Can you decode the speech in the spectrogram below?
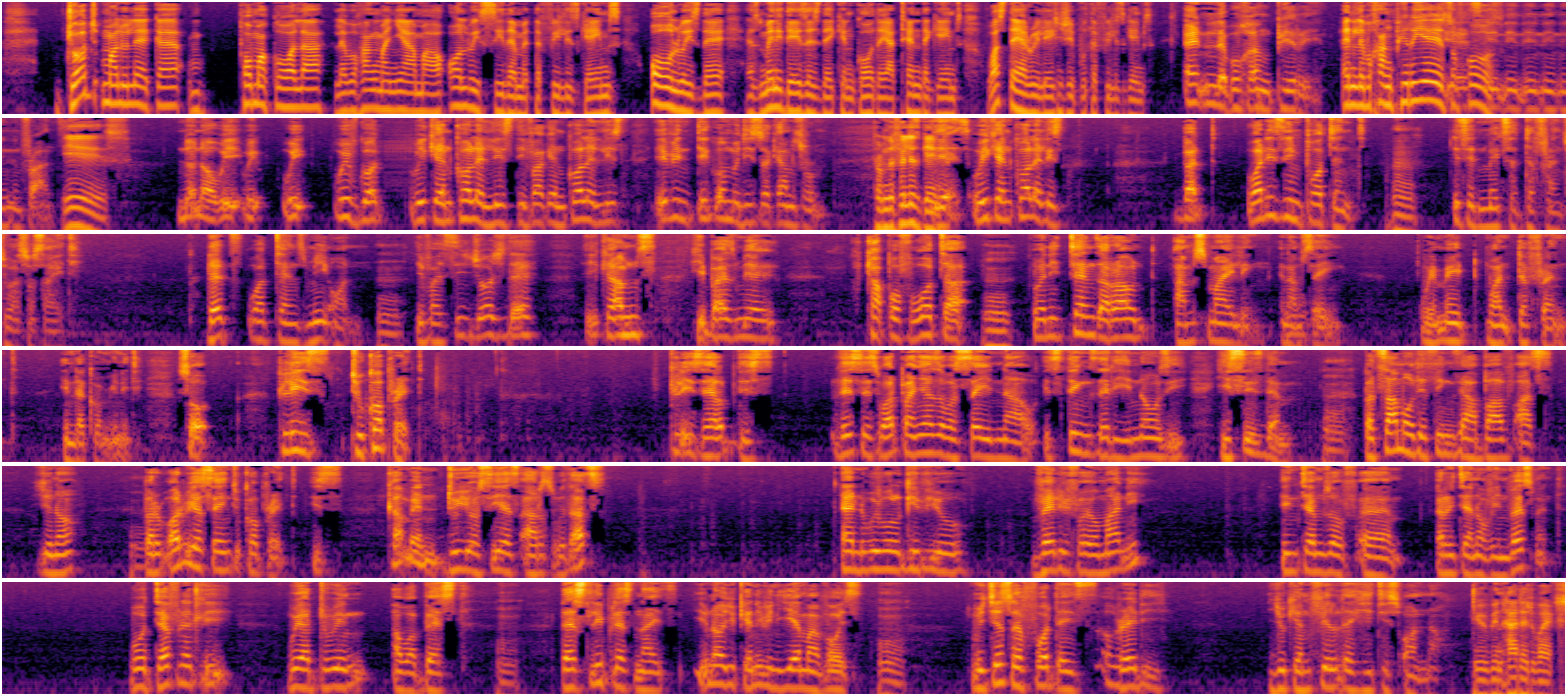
George Maluleka, Pomakola, Lebogang Manyama, I always see them at the Phillies games. Always there, as many days as they can go, they attend the games. What's their relationship with the Phillies games? And Lebohang Piri. And Lebohang Piri, yes, of course. In, in, in, in France. Yes. No, no, we, we, we, we've got, we can call a list. If I can call a list, even Teko Modise comes from. From the Phillies game? Yes, we can call a list. But what is important Mm. is it makes a difference to our society. That's what turns me on. Mm. If I see George there, he comes, he buys me a cup of water. Mm. When he turns around, I'm smiling and I'm saying, we made one difference in the community. So please, to cooperate, please help this. This is what Panyaza was saying now. It's things that he knows, he, he sees them. Mm. But some of the things are above us, you know. But what we are saying to corporate is come and do your CSRs with us, and we will give you value for your money in terms of um, return of investment. Well, definitely, we are doing our best. Mm. There's sleepless nights. You know, you can even hear my voice. Mm. We just have four days already. You can feel the heat is on now. You've been hard at work.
